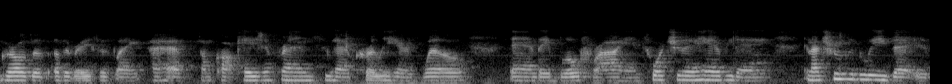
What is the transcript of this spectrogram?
girls of other races, like I have some Caucasian friends who have curly hair as well, and they blow fry and torture their hair every day. And I truly believe that if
